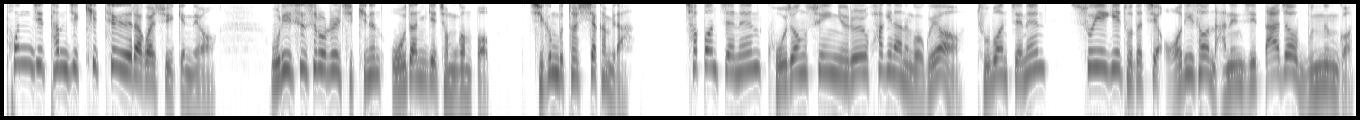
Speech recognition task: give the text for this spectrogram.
폰지 탐지 키트라고 할 수 있겠네요. 우리 스스로를 지키는 5단계 점검법. 지금부터 시작합니다. 첫 번째는 고정 수익률을 확인하는 거고요. 두 번째는 수익이 도대체 어디서 나는지 따져 묻는 것.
